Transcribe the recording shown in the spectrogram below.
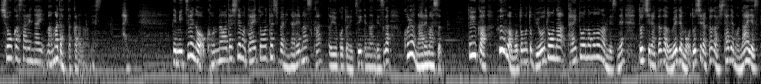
消化されないままだったからなんです。はい、で3つ目の「こんな私でも対等の立場になれますか?」ということについてなんですがこれはなれます。というか夫婦はもともと平等な対等なものなんですね。どちらかが上でもどちらかが下でもないです。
